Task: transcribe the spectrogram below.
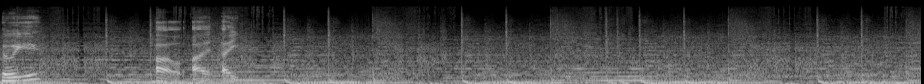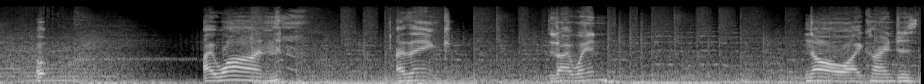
Who are you? Oh, I, I I won! I think. Did I win? No, I kind of just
